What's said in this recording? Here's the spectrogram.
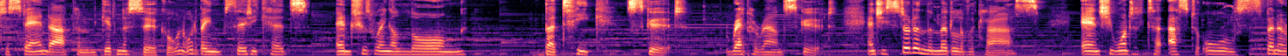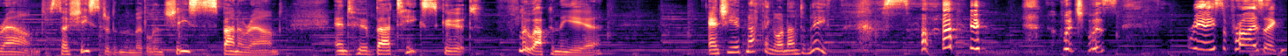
to stand up and get in a circle, and it would have been 30 kids, and she was wearing a long batik skirt, wraparound skirt. And she stood in the middle of the class and she wanted to, us to all spin around. So she stood in the middle and she spun around, and her batik skirt flew up in the air, and she had nothing on underneath. So, which was really surprising.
